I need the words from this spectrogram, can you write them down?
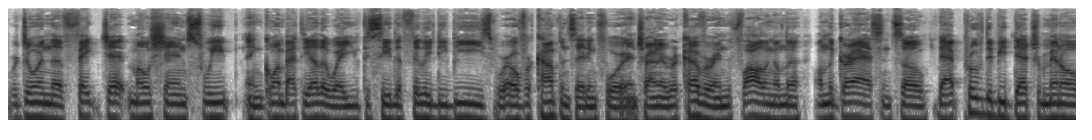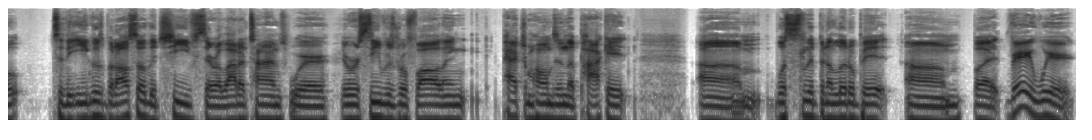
were doing the fake jet motion sweep and going back the other way. You could see the Philly DBs were overcompensating for it and trying to recover and falling on the on the grass, and so that proved to be detrimental to the Eagles, but also the Chiefs. There were a lot of times where the receivers were falling. Patrick Mahomes in the pocket um, was slipping a little bit, um, but very weird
